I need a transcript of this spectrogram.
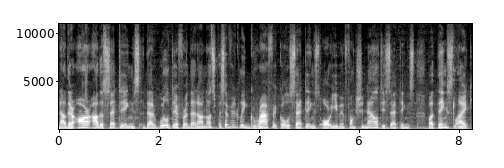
Now there are other settings that will differ that are not specifically graphical settings or even functionality settings, but things like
